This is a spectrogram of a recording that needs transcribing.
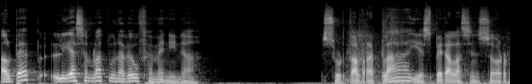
Al Pep li ha semblat una veu femenina. Surt al replà i espera l'ascensor.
